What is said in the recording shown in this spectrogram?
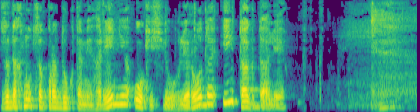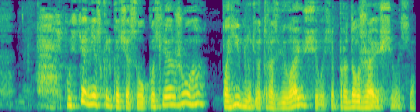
задохнуться продуктами горения, окисью углерода и так далее. Спустя несколько часов после ожога погибнуть от развивающегося, продолжающегося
